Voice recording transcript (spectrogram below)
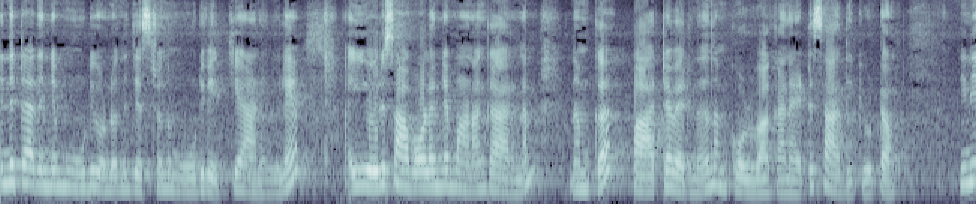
എന്നിട്ട് അതിന്റെ മൂടി കൊണ്ടൊന്ന് ജസ്റ്റ് ഒന്ന് മൂടി വെക്കുകയാണെങ്കിൽ ഈ ഒരു സവോളന്റെ മണം കാരണം നമുക്ക് പാറ്റ വരുന്നത് നമുക്ക് ഒഴിവാക്കാനായിട്ട് സാധിക്കും കേട്ടോ ഇനി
